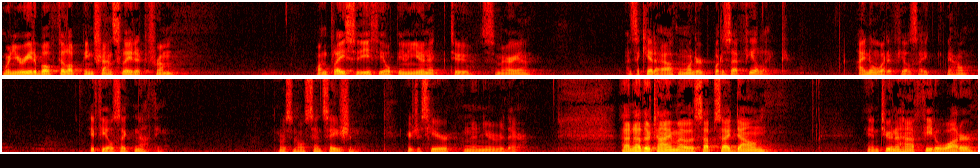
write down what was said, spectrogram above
When you read about Philip being translated from one place, the Ethiopian eunuch, to Samaria, as a kid, I often wondered, what does that feel like? I know what it feels like now. It feels like nothing. There was no sensation. You're just here and then you're there. Another time I was upside down in two and a half feet of water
